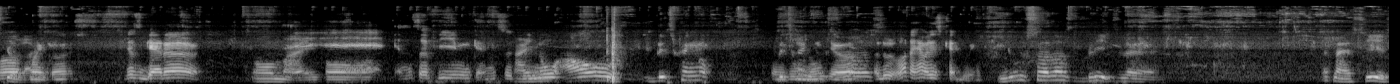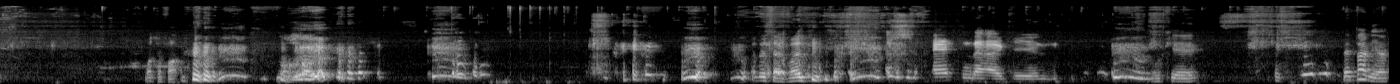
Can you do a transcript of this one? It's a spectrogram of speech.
Oh, my gosh. Just get her. Oh my god. Cancel team, cancel team. I know out. Blitzcrank not zoom useless. here. Dude, what the hell is this cat doing? useless blitz leh. That's my assist. What the fuck? what just happened? And again. Okay. Penta niya.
